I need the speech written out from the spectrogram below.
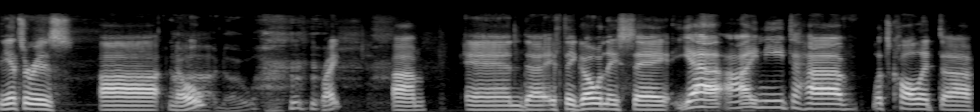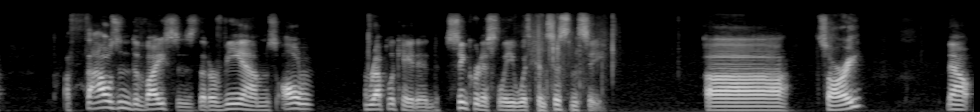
The answer is uh, no Uh, no. right? Um, and uh, if they go and they say, "Yeah, I need to have, let's call it uh, a thousand devices that are VMs, all replicated synchronously with consistency," uh, sorry. Now,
